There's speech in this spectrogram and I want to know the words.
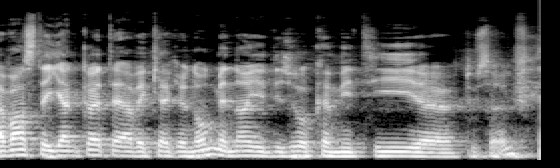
avant, c'était Yanka était avec quelqu'un d'autre. Maintenant, il est déjà au committee euh, tout seul.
